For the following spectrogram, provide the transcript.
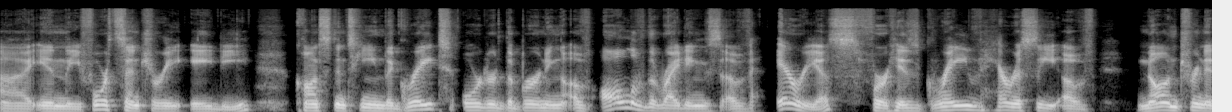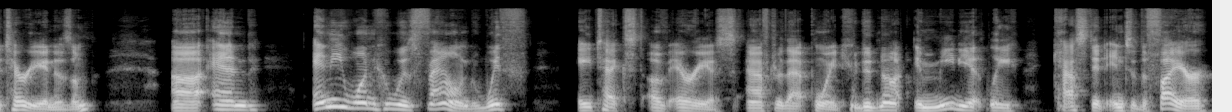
uh, in the 4th century AD, Constantine the Great ordered the burning of all of the writings of Arius for his grave heresy of non Trinitarianism. Uh, and anyone who was found with a text of Arius after that point, who did not immediately cast it into the fire,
